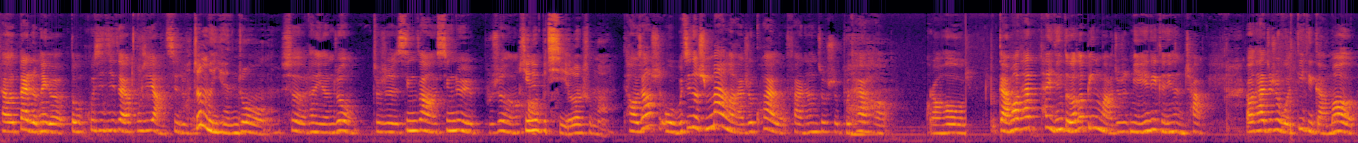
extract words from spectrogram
他要带着那个东呼吸机在呼吸氧气这种。这么严重，是很严重，就是心脏心率不是很好，心律不齐了是吗？好像是我不记得是慢了还是快了，反正就是不太好。然后感冒他他已经得了病嘛，就是免疫力肯定很差。然后他就是我弟弟感冒了，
